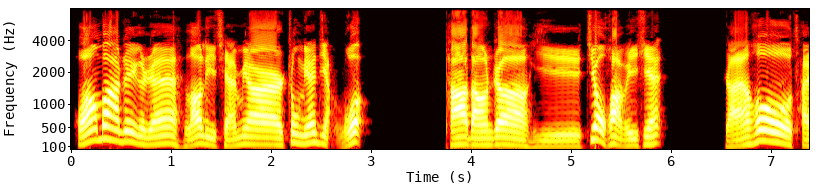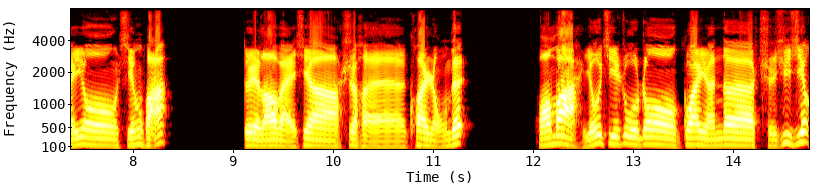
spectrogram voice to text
黄霸这个人，老李前面重点讲过，他当政以教化为先，然后采用刑罚，对老百姓是很宽容的。黄霸尤其注重官员的持续性，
